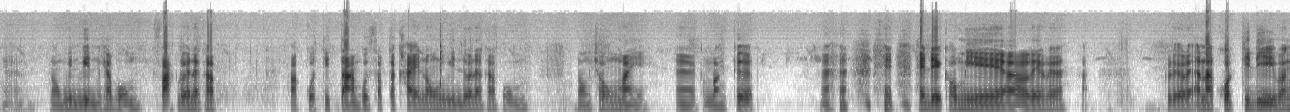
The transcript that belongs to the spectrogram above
เนี่ยน้องวินวินครับผมฝากด้วยนะครับ ฝากกดติดตามกดซับสไครต์น้องวินด้วยนะครับผมน้องช่องใหม่อ่ากำลังเกิดนะให้เด็กเขามีเอ่อเรียกเลยเขาเรียกอะไรอนาคตที่ดีบ้าง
